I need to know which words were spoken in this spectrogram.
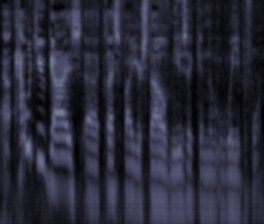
How- How would you guys uh, classify your style of music and the way you perform?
